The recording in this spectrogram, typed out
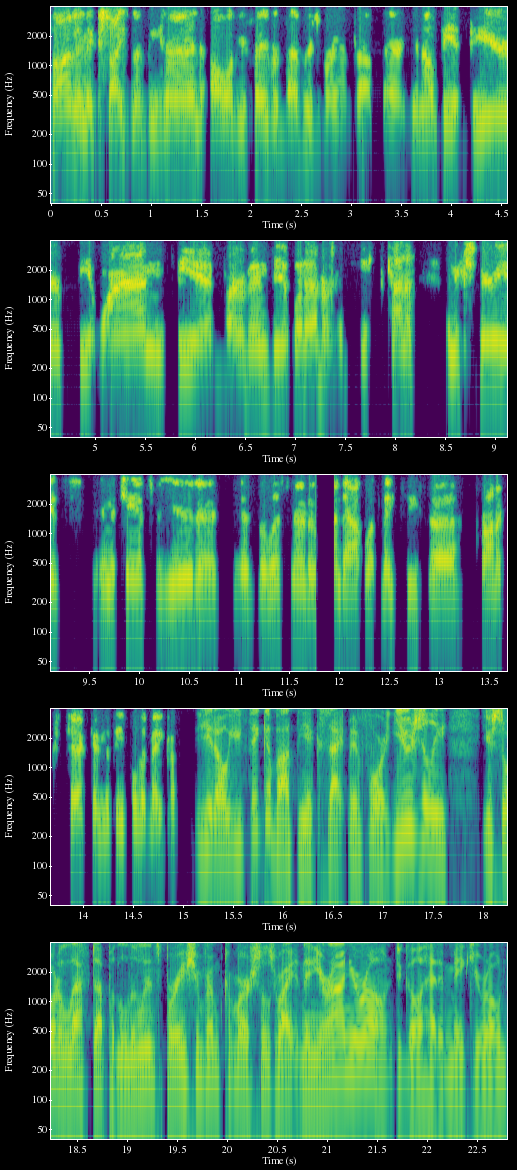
fun and excitement behind all of your favorite beverage brands out there. You know, be it beer, be it wine, be it bourbon, be it whatever. It's just kind of an experience and a chance for you to, as the listener, to find out what makes these uh, products tick and the people that make them. You know, you think about the excitement for it. Usually, you're sort of left up with a little inspiration from commercials, right? And then you're on your own to go ahead and make your own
